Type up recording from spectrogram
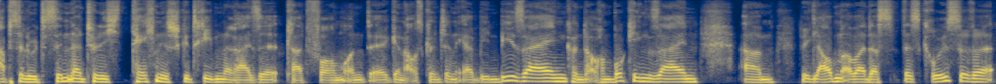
Absolut. Es sind natürlich technisch getriebene Reiseplattformen und äh, genau, es könnte ein Airbnb sein, könnte auch ein Booking sein. Ähm, wir glauben aber, dass das größere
